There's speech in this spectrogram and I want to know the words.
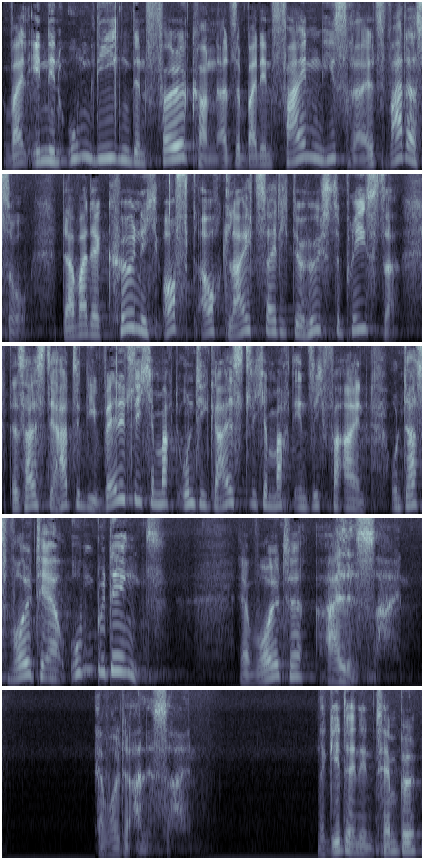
Weil in den umliegenden Völkern, also bei den Feinden Israels, war das so. Da war der König oft auch gleichzeitig der höchste Priester. Das heißt, er hatte die weltliche Macht und die geistliche Macht in sich vereint. Und das wollte er unbedingt. Er wollte alles sein. Er wollte alles sein. Da geht er in den Tempel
